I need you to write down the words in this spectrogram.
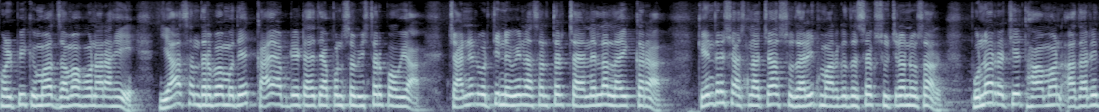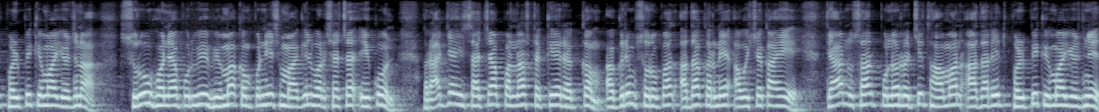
फळपीक विमा जमा होणार आहे. या संदर्भामध्ये काय अपडेट आहे ते आपण सविस्तर पाहूया. चॅनेलवरती नवीन असाल तर चॅनेलला लाईक करा. केंद्र शासनाच्या सुधारित मार्गदर्शक सूचनानुसार पुनर्रचित हवामान आधारित फळपीक विमा योजना सुरू होण्यापूर्वी विमा कंपनीस मागील वर्षाच्या एकूण राज्य हिस्साच्या पन्नास टक्के रक्कम अग्रिम स्वरूपात अदा करणे आवश्यक आहे. त्यानुसार पुनर्रचित हवामान आधारित फळपीक विमा योजनेत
